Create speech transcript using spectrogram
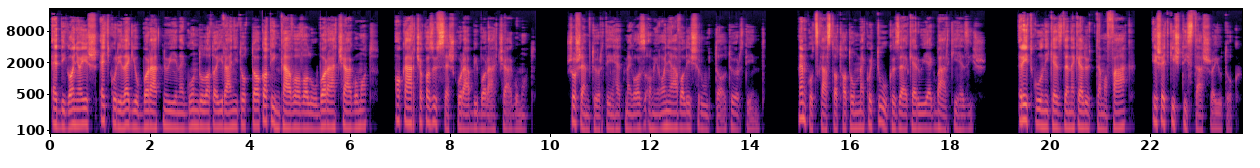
Eddig anya és egykori legjobb barátnőjének gondolata irányította a Katinkával való barátságomat, akár csak az összes korábbi barátságomat. Sosem történhet meg az, ami anyával és rúttal történt. Nem kockáztathatom meg, hogy túl közel kerüljek bárkihez is. Ritkulni kezdenek előttem a fák, és egy kis tisztásra jutok.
